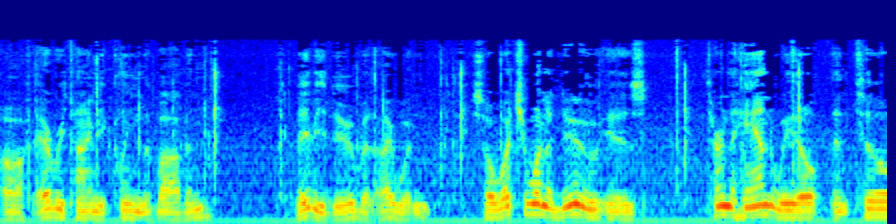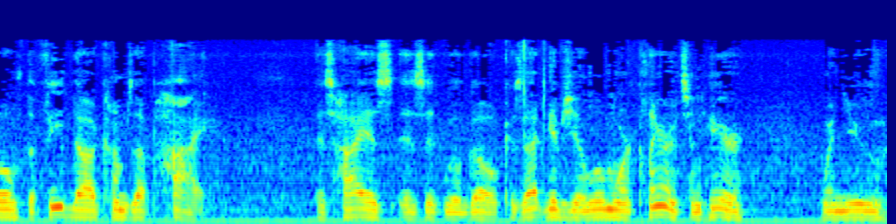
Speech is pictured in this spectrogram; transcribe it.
off every time you clean the bobbin. Maybe you do, but I wouldn't. So what you want to do is turn the hand wheel until the feed dog comes up high. As high as, as it will go, because that gives you a little more clearance in here when you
